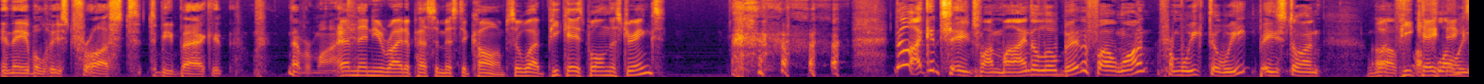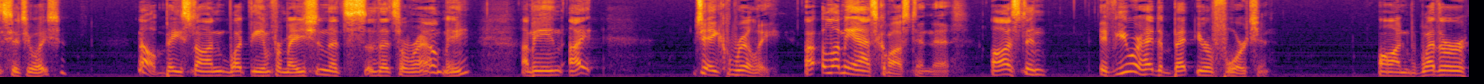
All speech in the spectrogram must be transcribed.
enable his trust to be back at. Never mind. And then you write a pessimistic column. So what? PK's pulling the strings? no, I can change my mind a little bit if I want from week to week based on what uh, PK a flowing thinks? situation. No, based on what the information that's that's around me. I mean, I Jake, really. Uh, let me ask Austin this. Austin, if you were had to bet your fortune on whether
